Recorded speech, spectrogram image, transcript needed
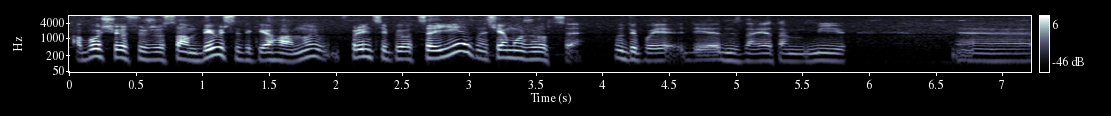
або щось уже сам дивишся, такий, ага, ну, в принципі, оце є, значить я можу оце. Ну, типу, я, я не знаю, я там вмію, е,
